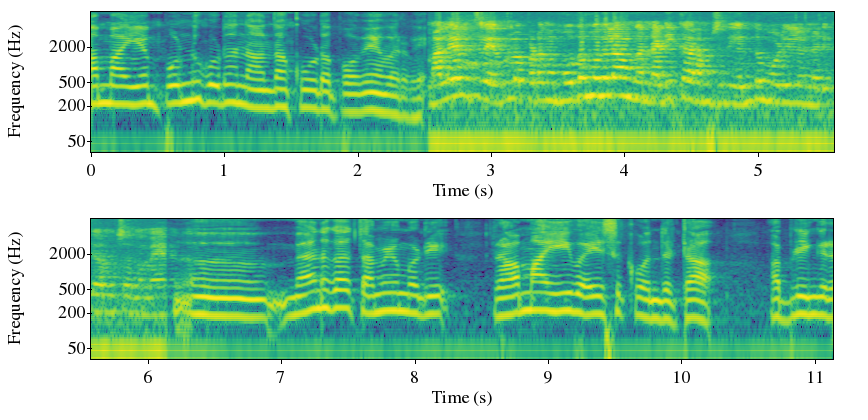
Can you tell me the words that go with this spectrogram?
ஆமாம் என் பொண்ணு கூட நான் தான் கூட போவேன் வருவேன். மலையாளத்துல எவ்வளவு படங்கள் முத முதல்ல அவங்க நடிக்க ஆரம்பிச்சது எந்த மொழியில நடிக்க ஆரம்பிச்சாங்க மேனகா தமிழ் மொழி. ராமாயி வயசுக்கு வந்துட்டா. அப்படிங்கிற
